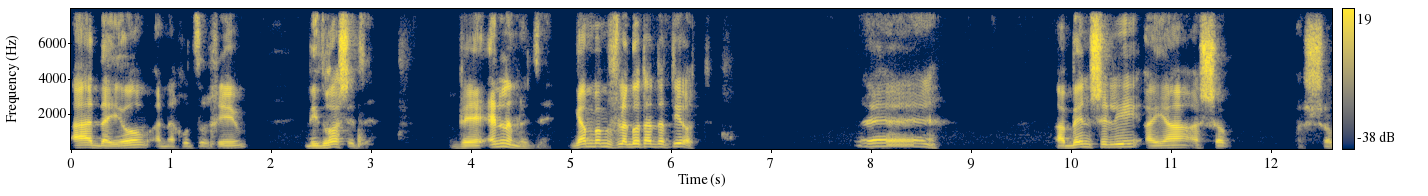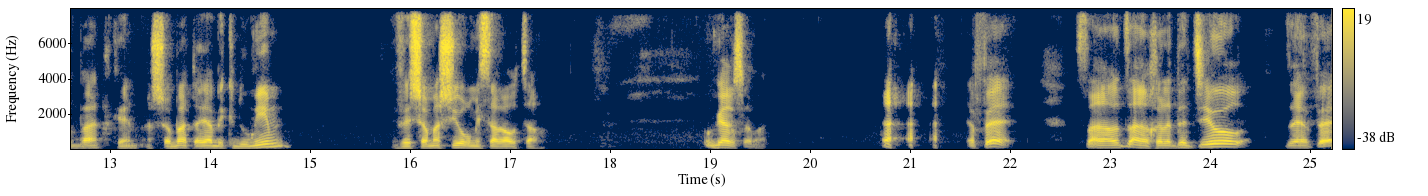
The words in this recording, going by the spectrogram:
עד היום אנחנו צריכים לדרוש את זה. ואין לנו את זה, גם במפלגות הדתיות. אה, הבן שלי היה השב... השבת, כן, השבת היה בקדומים, ושמע שיעור משר האוצר. הוא גר שם. יפה, שר האוצר יכול לתת שיעור, זה יפה.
